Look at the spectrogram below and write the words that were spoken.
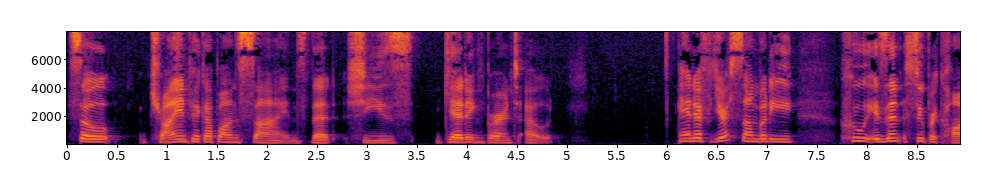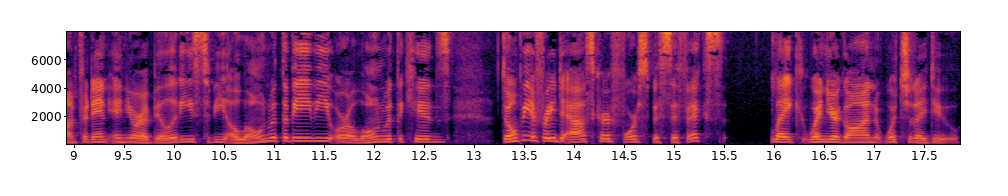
So try and pick up on signs that she's getting burnt out. And if you're somebody who isn't super confident in your abilities to be alone with the baby or alone with the kids, don't be afraid to ask her for specifics Like, when you're gone, what should I do?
